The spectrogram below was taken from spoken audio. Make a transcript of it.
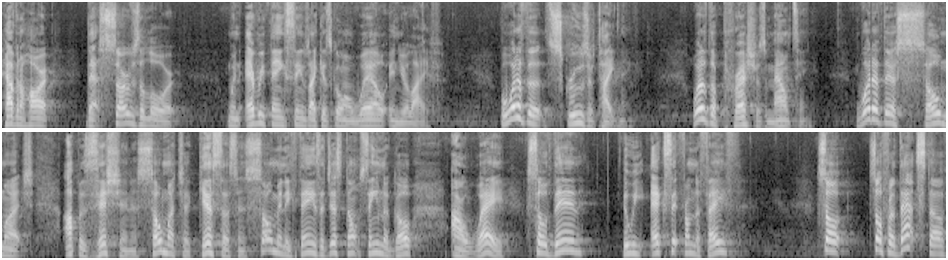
having a heart that serves the Lord when everything seems like it's going well in your life. But what if the screws are tightening? What if the pressure's mounting? What if there's so much opposition and so much against us and so many things that just don't seem to go our way? So then, do we exit from the faith? So, so for that stuff,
